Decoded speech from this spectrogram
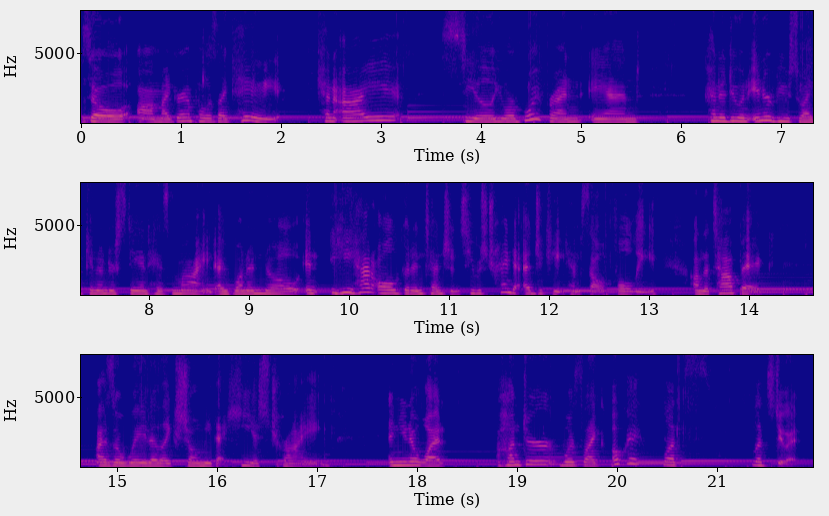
So um, my grandpa was like hey can i steal your boyfriend and kind of do an interview so I can understand his mind. I want to know. And he had all good intentions. He was trying to educate himself fully on the topic as a way to like show me that he is trying. And you know what? Hunter was like, "Okay, let's let's do it."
